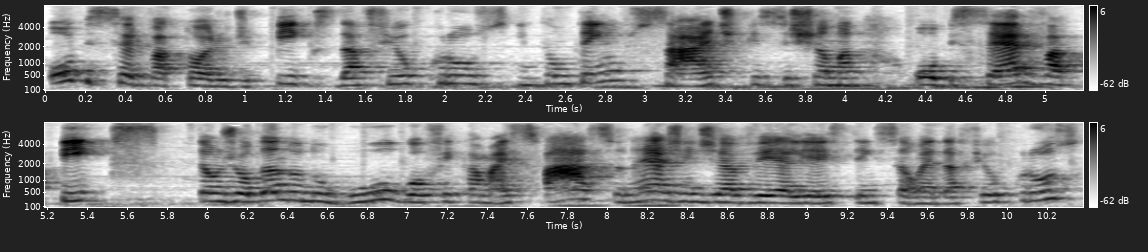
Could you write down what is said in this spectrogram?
observatório de PIX da Fiocruz. Então, tem um site que se chama Observa PIX Então, jogando no Google fica mais fácil, né? A gente já vê ali a extensão é da Fiocruz.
